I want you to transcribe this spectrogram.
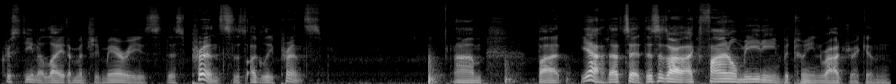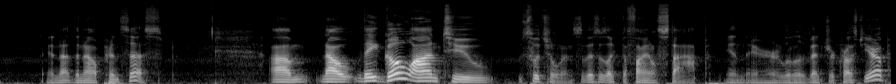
Christina Light eventually marries this prince, this ugly prince. Um, but yeah, that's it. This is our like final meeting between Roderick and and the now princess. Um, now they go on to Switzerland. So this is like the final stop in their little adventure across Europe.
